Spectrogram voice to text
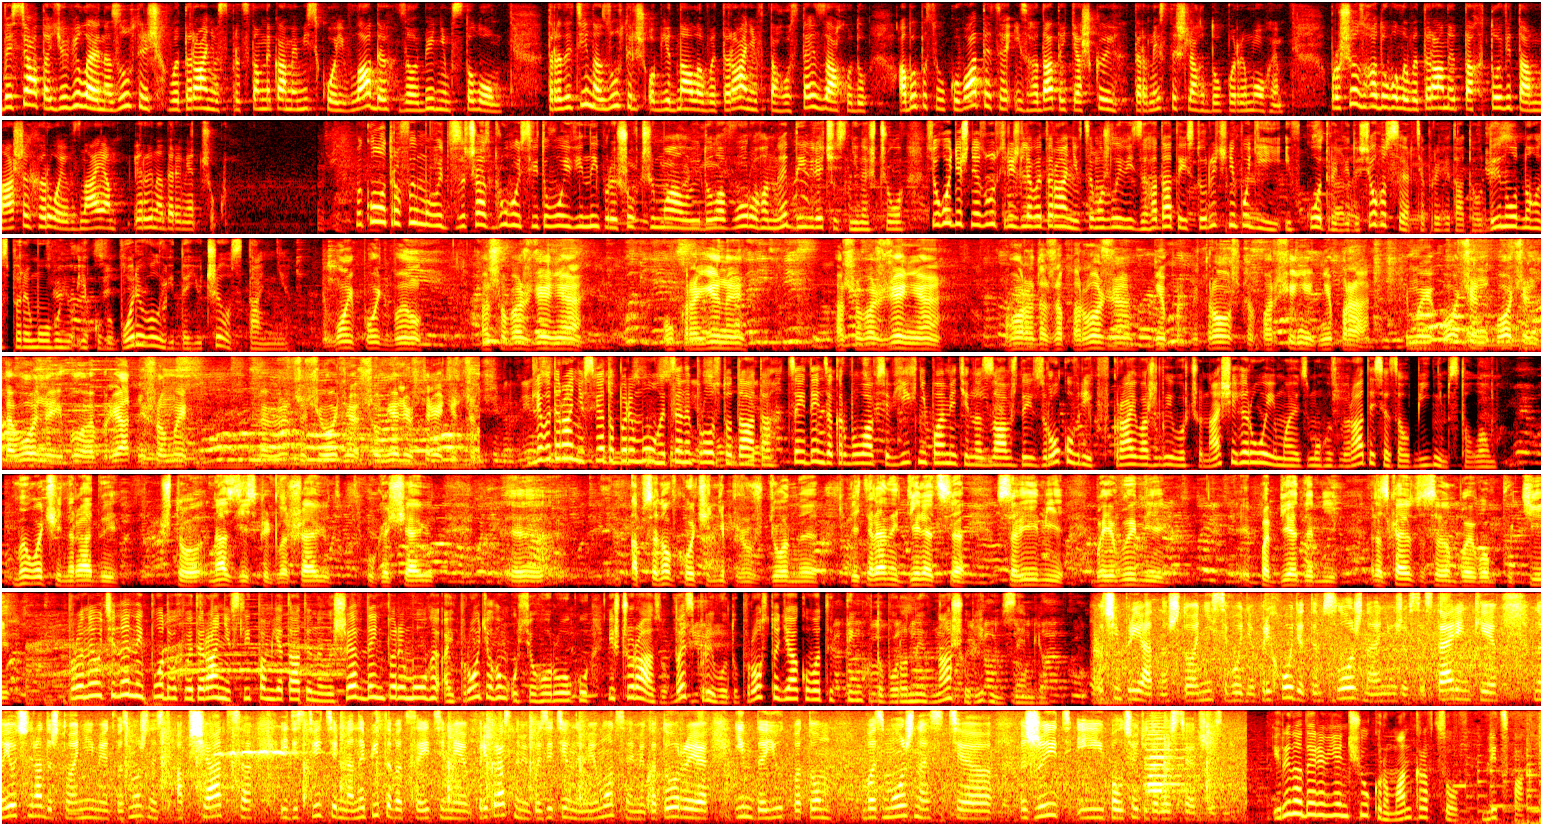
Десята ювілейна зустріч ветеранів з представниками міської влади за обіднім столом. Традиційна зустріч об'єднала ветеранів та гостей заходу, аби поспілкуватися і згадати тяжкий тернистий шлях до перемоги. Про що згадували ветерани та хто вітав наших героїв, знає Ірина Дерем'янчук. Микола Трофимович за час Другої світової війни пройшов чимало і долав ворога, не дивлячись ні на що. Сьогоднішня зустріч для ветеранів – це можливість згадати історичні події і вкотре від усього серця привітати один одного з перемогою, яку виборювали, віддаючи останнє. Мой путь был освобождение Украины, освобождение города Запорожья, Днепропетровска, Форщине Днепра. И Мы очень-очень довольны и благоприятны, что мы, как говорится, сегодня сумели встретиться. Для ветеранів свято перемоги – це не просто дата. Цей день закарбувався в їхній пам'яті назавжди. І з року в рік вкрай важливо, що наші герої мають змогу збиратися за обіднім столом. Мы очень рады, что нас здесь приглашают, угощают. Э, Обстановка очень непринужденная. Ветераны делятся своими боевыми э, победами, рассказывают о своем боевом пути. Про неоціненний подвиг ветеранів слід пам'ятати не лише в день перемоги, а й протягом усього року. І щоразу, без приводу, просто дякувати тим, хто боронив нашу рідну землю. Очень приятно, что они сегодня приходят, им сложно, они уже все старенькие, но я очень рада, что они имеют возможность общаться и действительно напитываться этими прекрасными позитивными эмоциями, которые им дают потом возможность э, жить и получать удовольствие от жизни. Ірина Дерев'янчук, Роман Кравцов. Бліцфакт.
